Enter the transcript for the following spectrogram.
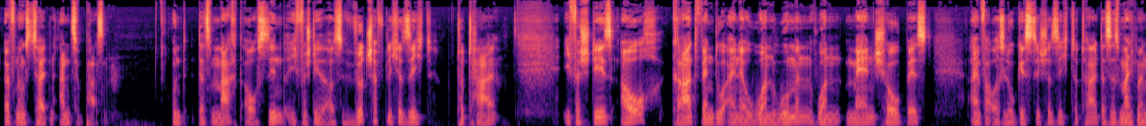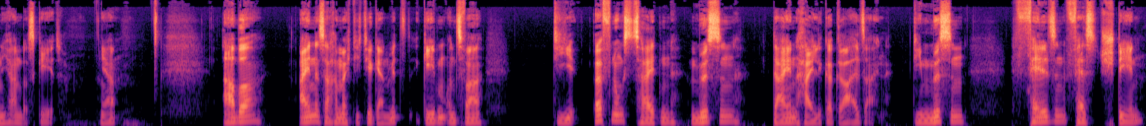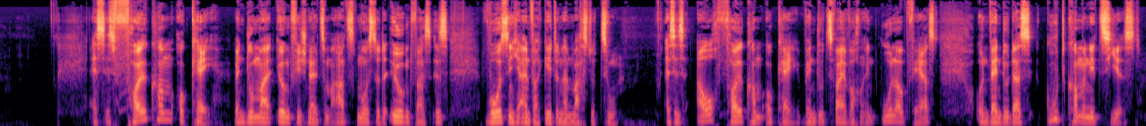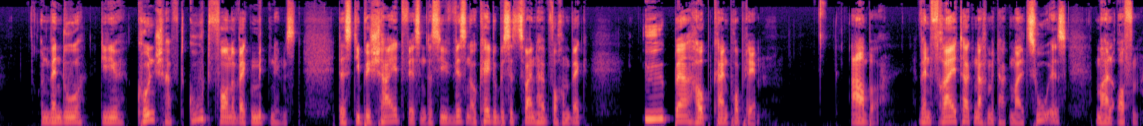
Öffnungszeiten anzupassen. Und das macht auch Sinn. Ich verstehe das aus wirtschaftlicher Sicht total. Ich verstehe es auch, gerade wenn du eine One-Woman, One-Man-Show bist, einfach aus logistischer Sicht total, dass es manchmal nicht anders geht. Ja. Aber eine Sache möchte ich dir gern mitgeben und zwar die Öffnungszeiten müssen dein heiliger Gral sein. Die müssen felsenfest stehen. Es ist vollkommen okay, wenn du mal irgendwie schnell zum Arzt musst oder irgendwas ist, wo es nicht einfach geht und dann machst du zu. Es ist auch vollkommen okay, wenn du zwei Wochen in Urlaub fährst und wenn du das gut kommunizierst und wenn du die Kundschaft gut vorneweg mitnimmst, dass die Bescheid wissen, dass sie wissen, okay, du bist jetzt zweieinhalb Wochen weg, überhaupt kein Problem. Aber wenn Freitagnachmittag mal zu ist, mal offen,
